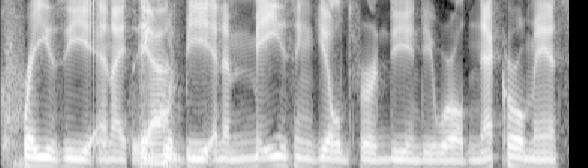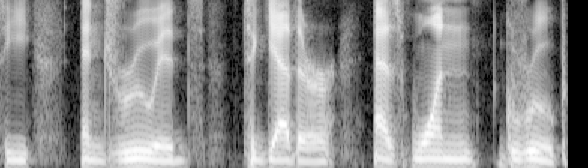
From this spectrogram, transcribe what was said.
crazy and i think yeah. would be an amazing guild for a d&d world necromancy and druids together as one group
